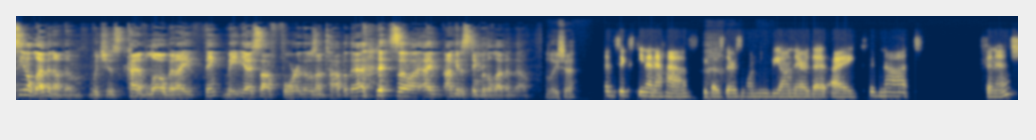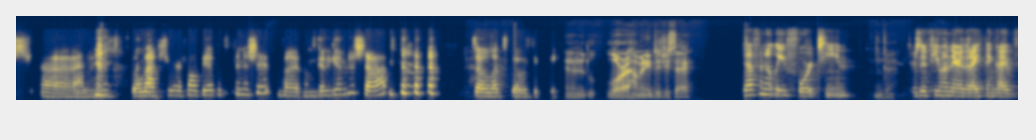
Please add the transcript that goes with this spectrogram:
seen 11 of them, which is kind of low, but I think maybe I saw four of those on top of that. so I, am going to stick with 11 though. Alicia? At 16 and a half because there's one movie on there that I could not finish, uh, and I'm still not sure if I'll be able to finish it, but I'm gonna give it a shot. so let's go with 16. And Laura, how many did you say? Definitely 14. Okay. There's a few on there that I think I've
